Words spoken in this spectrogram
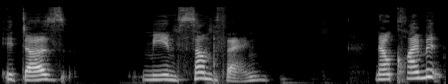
it does mean something. Now, climate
